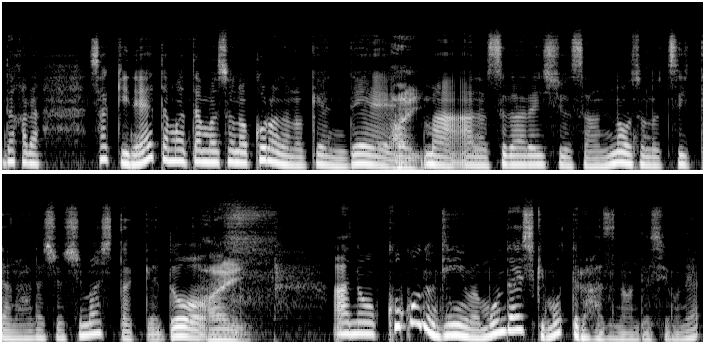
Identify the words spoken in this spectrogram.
だからさっきねたまたまそのコロナの件で、はい、まあ、あの菅原一秀さんのそのツイッターの話をしましたけど、はい、あの個々の議員は問題意識持ってるはずなんですよね。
